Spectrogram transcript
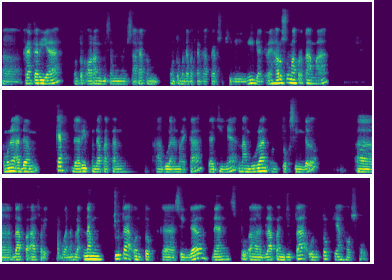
uh, kriteria untuk orang bisa memenuhi syarat untuk mendapatkan KPR subsidi ini. Dan harus rumah pertama, kemudian ada cap dari pendapatan uh, bulanan mereka, gajinya 6 bulan untuk single, uh, 8, uh, sorry bukan 6 bulan, 6 juta untuk uh, single dan 10, uh, 8 juta untuk yang household.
